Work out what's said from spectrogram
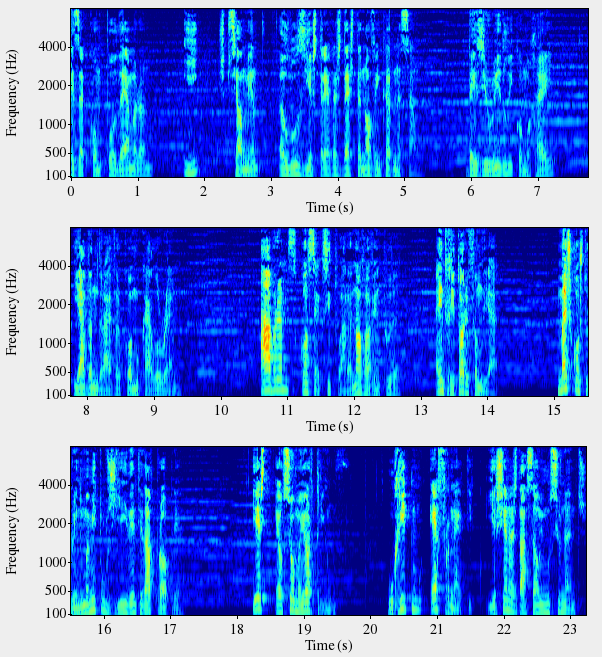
Isaac como Poe Dameron e, especialmente, a luz e as trevas desta nova encarnação. Daisy Ridley como Rey e Adam Driver como Kylo Ren. Abrams consegue situar a nova aventura em território familiar, mas construindo uma mitologia e identidade própria. Este é o seu maior triunfo. O ritmo é frenético e as cenas de ação emocionantes.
